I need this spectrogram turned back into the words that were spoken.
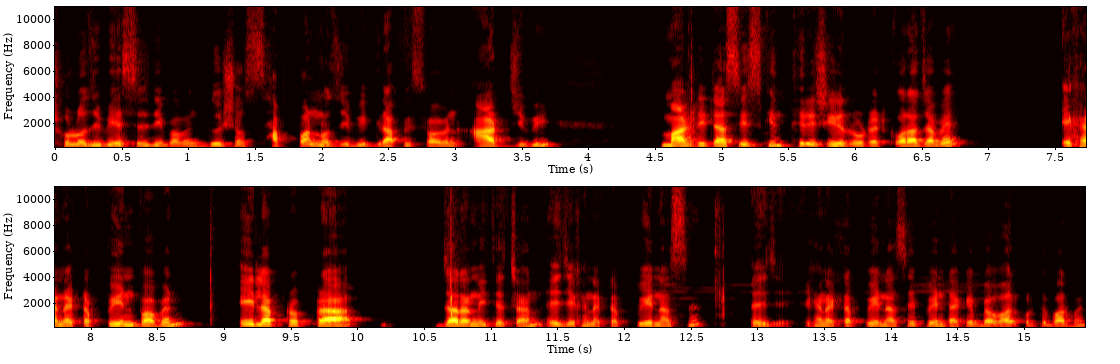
ষোলো জিবি এসএসডি পাবেন দুইশো ছাপ্পান্ন জিবি গ্রাফিক্স পাবেন আট GB multitouch screen three C rotate করা যাবে। এখানে একটা পেন পাবেন। এই ল্যাপটপটা যারা নিতে চান, এই যে এখানে একটা পেন আছে, এই যে এখানে একটা পেন আছে পেনটাকে ব্যবহার করতে পারবেন।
